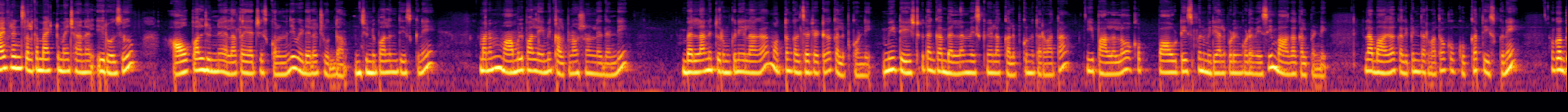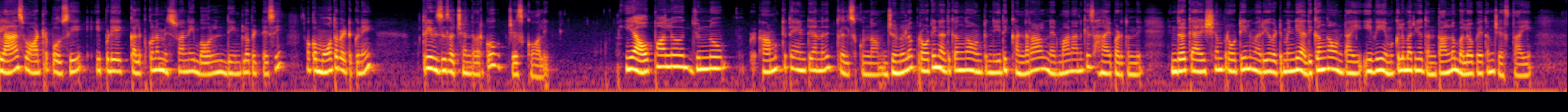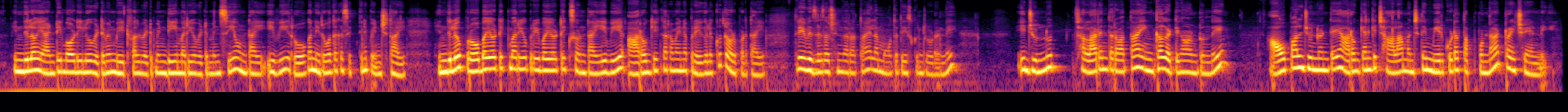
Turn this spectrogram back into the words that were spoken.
Hi friends welcome back to my channel. ఈరోజు ఆవు పాలు జున్ను ఎలా తయారు చేసుకోవాలనేది వీడియోలో చూద్దాం. జున్ను పాలను తీసుకుని మనం మామూలు పాలు ఏమీ కలపనవసరం లేదండి. బెల్లాన్ని తురుముకుని ఇలాగా మొత్తం కలిసేటట్టుగా కలుపుకోండి. మీ టేస్ట్కి తగ్గ బెల్లం వేసుకుని ఇలా కలుపుకున్న తర్వాత ఈ పాలలో ఒక పావు టీ స్పూన్ మిరియాల పొడిని కూడా వేసి బాగా కలపండి. ఇలా బాగా కలిపిన తర్వాత ఒక కుక్కర్ తీసుకుని ఒక గ్లాస్ వాటర్ పోసి ఇప్పుడు కలుపుకున్న మిశ్రాన్ని బౌల్ని దీంట్లో పెట్టేసి ఒక మూత పెట్టుకుని త్రీ విజిల్స్ వచ్చేంత వరకు కుక్ చేసుకోవాలి. ఈ ఆవుపాలు జున్ను ప్రాముఖ్యత ఏంటి అన్నది తెలుసుకుందాం. జున్నులో ప్రోటీన్ అధికంగా ఉంటుంది. ఇది కండరాల నిర్మాణానికి సహాయపడుతుంది. ఇందులో కాల్షియం ప్రోటీన్ మరియు విటమిన్ డి అధికంగా ఉంటాయి. ఇవి ఎముకలు మరియు దంతాలను బలోపేతం చేస్తాయి. ఇందులో యాంటీబాడీలు vitamin B twelve vitamin D మరియు విటమిన్ సి ఉంటాయి. ఇవి రోగ నిరోధక శక్తిని పెంచుతాయి. ఇందులో ప్రోబయోటిక్ మరియు ప్రీబయోటిక్స్ ఉంటాయి. ఇవి ఆరోగ్యకరమైన ప్రేగులకు తోడ్పడతాయి. త్రీ విజిల్స్ వచ్చిన తర్వాత ఇలా మూత తీసుకుని చూడండి. ఈ జున్ను చల్లారిన తర్వాత ఇంకా గట్టిగా ఉంటుంది. ఆవు పాలు జున్ను అంటే ఆరోగ్యానికి చాలా మంచిది. మీరు కూడా తప్పకుండా ట్రై చేయండి.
